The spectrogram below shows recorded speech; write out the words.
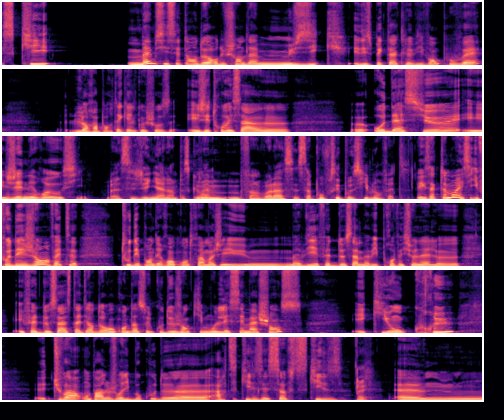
ce qui même si c'était en dehors du champ de la musique et du spectacle vivant pouvait leur apporter quelque chose et j'ai trouvé ça euh, audacieux et généreux aussi Bah, c'est génial, hein, parce que Ouais. même, enfin voilà, ça, ça prouve que c'est possible en fait. Exactement. Et il faut des gens, en fait, tout dépend des rencontres. Enfin, moi, j'ai eu ma vie est faite de ça, ma vie professionnelle euh, est faite de ça, c'est-à-dire de rencontres d'un seul coup de gens qui m'ont laissé ma chance et qui ont cru. euh, Tu vois, on parle aujourd'hui beaucoup de euh, hard skills et soft skills. Ouais. Euh,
